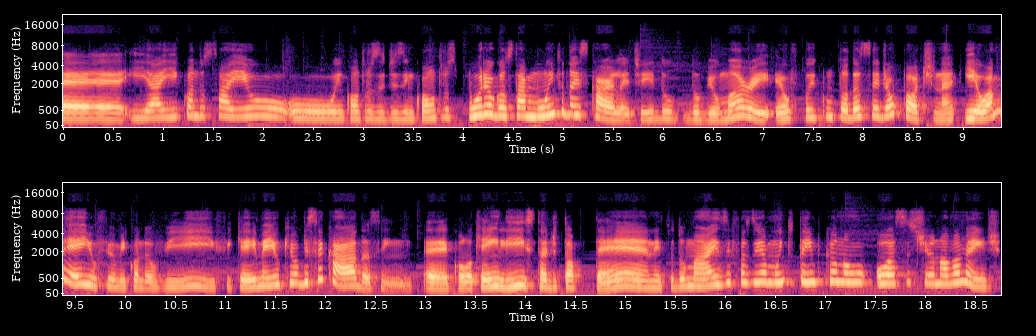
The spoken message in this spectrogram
É, e aí, quando saiu o Encontros e Desencontros, por eu gostar muito da Scarlett e do, do Bill Murray, eu fui com toda a sede ao pote, né? E eu amei o filme quando eu vi fiquei meio que obcecada, assim. É, coloquei em lista de top 10 e tudo mais, e fazia muito tempo que eu não o assistia novamente.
